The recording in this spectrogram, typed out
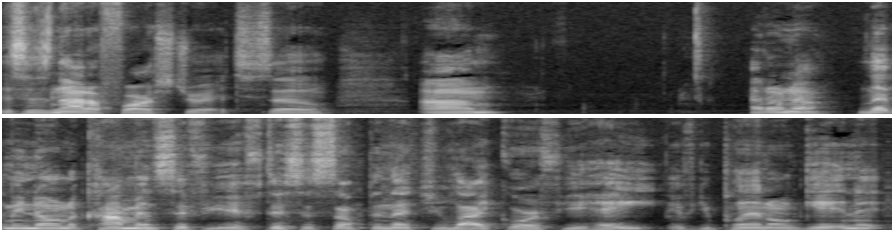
This is not a far stretch. So um, I don't know. Let me know in the comments if you if this is something that you like or if you hate, if you plan on getting it.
